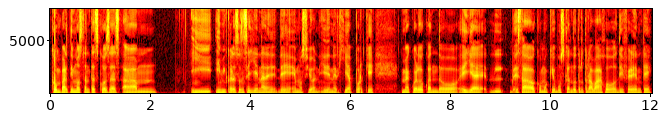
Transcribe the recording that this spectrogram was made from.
Compartimos tantas cosas. Y, mi corazón se llena de, emoción y de energía porque me acuerdo cuando ella estaba como que buscando otro trabajo diferente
